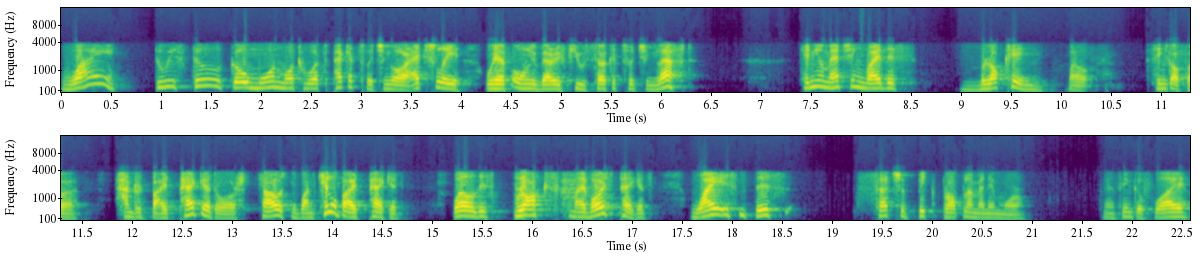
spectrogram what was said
Why do we still go more and more towards packet switching, or actually we have only very few circuit switching left? Can you imagine why this blocking, well, think of a 100 byte packet or 1000, one kilobyte packet. Well, this blocks my voice packets. Why isn't this such a big problem anymore? Can I think of why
